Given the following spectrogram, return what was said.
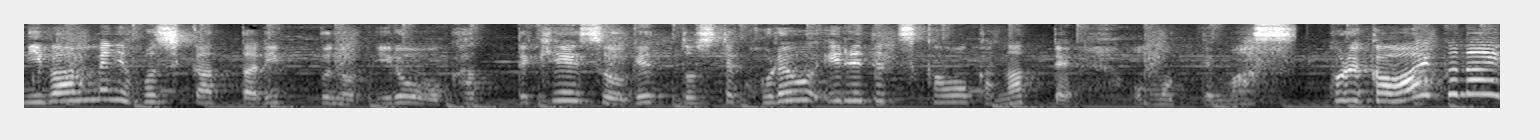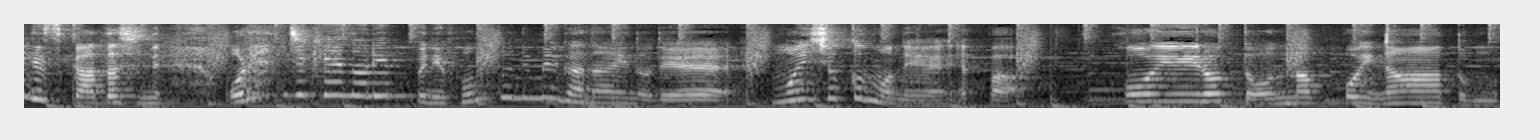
2番目に欲しかったリップの色を買ってケースをゲットしてこれを入れて使おうかなって思ってます。これ可愛くないですか？私ねオレンジ系のリップに本当に目がないのでもう一色もねやっぱこういう色って女っぽいなと思っ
